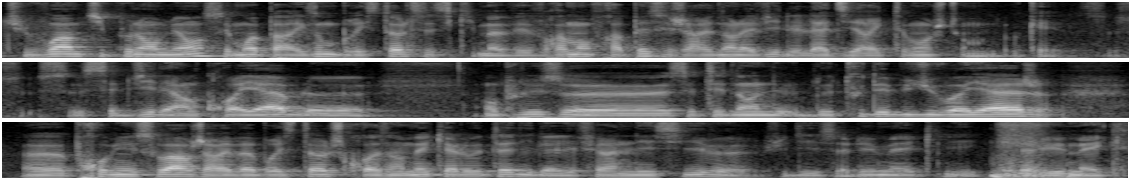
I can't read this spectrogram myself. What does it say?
tu vois un petit peu l'ambiance, et moi par exemple Bristol, c'est ce qui m'avait vraiment frappé, c'est j'arrive dans la ville et là directement je tombe, ok, ce- ce- cette ville est incroyable. euh, En plus, euh, c'était dans le tout début du voyage. Euh, premier soir, j'arrive à Bristol, je croise un mec à l'hôtel, il allait faire une lessive. Je lui dis salut mec, il dit salut mec.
